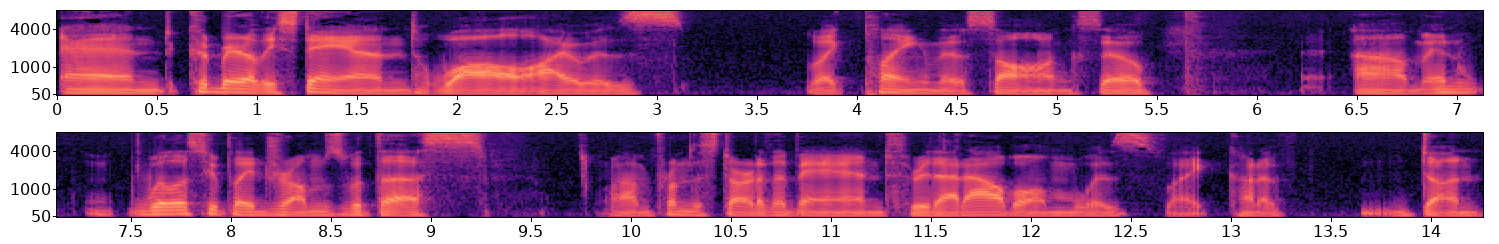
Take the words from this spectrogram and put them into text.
and could barely stand while I was like playing those songs. So, um, and Willis, who played drums with us um, from the start of the band through that album, was like kind of done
